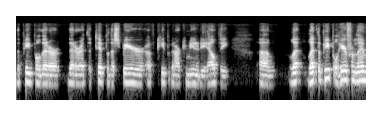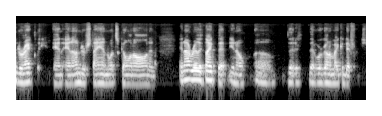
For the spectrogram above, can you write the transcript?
the people that are that are at the tip of the spear of keeping our community healthy um, let let the people hear from them directly and and understand what's going on and and I really think that you know um, that that we're going to make a difference.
